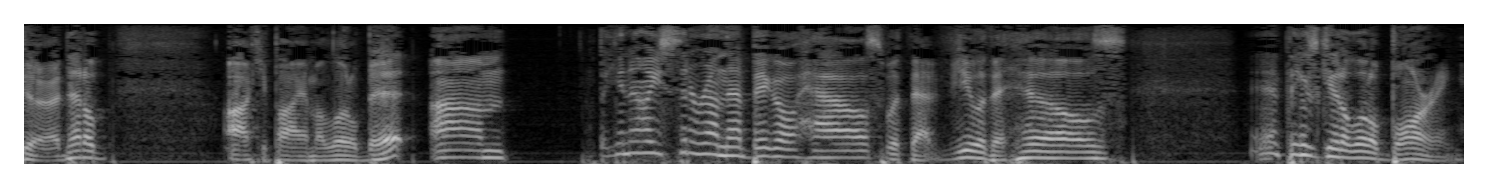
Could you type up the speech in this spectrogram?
good. That'll occupy him a little bit. Um, but you know, he's sitting around that big old house with that view of the hills, and things get a little boring.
